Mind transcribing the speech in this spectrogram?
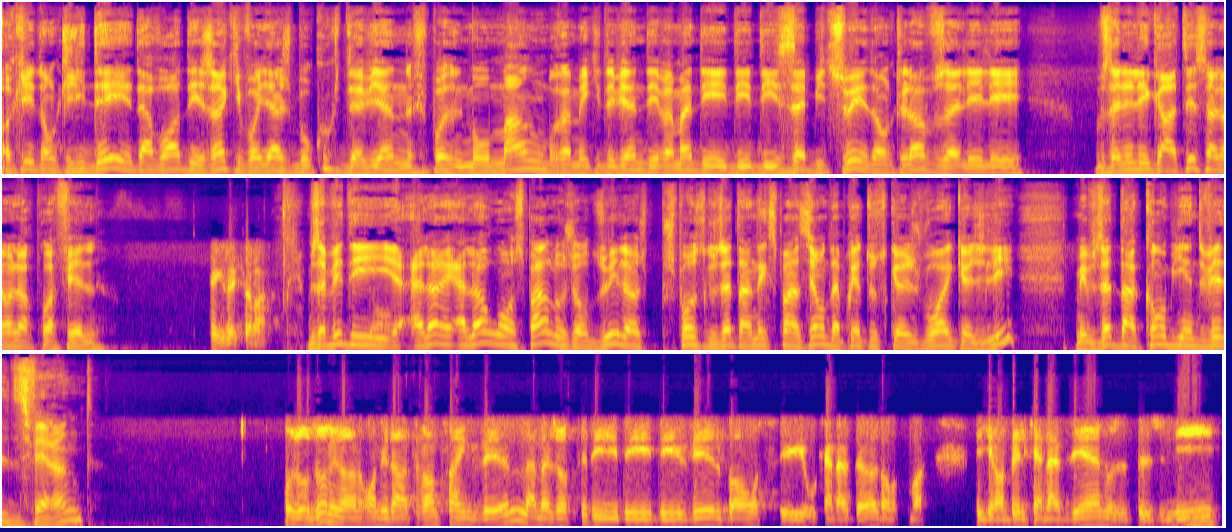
OK, donc l'idée est d'avoir des gens qui voyagent beaucoup, qui deviennent, je sais pas le mot membre, mais qui deviennent des, vraiment des, des, des habitués. Donc là, vous allez les vous allez les gâter selon leur profil. Exactement. Vous avez des. À l'heure, à l'heure où on se parle aujourd'hui, là, je je suppose que vous êtes en expansion d'après tout ce que je vois et que je lis, mais vous êtes dans combien de villes différentes? Aujourd'hui, on est dans, on est dans 35 villes. La majorité des, des, des villes, bon, c'est au Canada, donc les grandes villes canadiennes, aux États-Unis,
